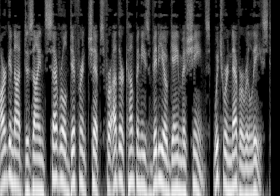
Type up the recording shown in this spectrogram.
Argonaut designed several different chips for other companies' video game machines, which were never released.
